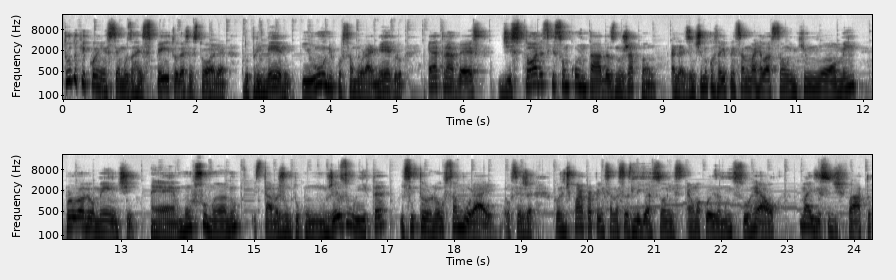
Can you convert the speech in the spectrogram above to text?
Tudo que conhecemos a respeito dessa história do primeiro e único samurai negro é através de histórias que são contadas no Japão. Aliás, a gente não consegue pensar numa relação em que um homem provavelmente é, muçulmano, estava junto com um jesuíta e se tornou samurai. Ou seja, quando a gente para para pensar nessas ligações, é uma coisa muito surreal, mas isso de fato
